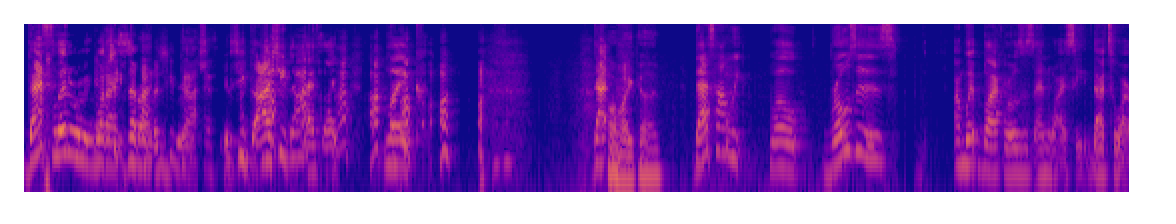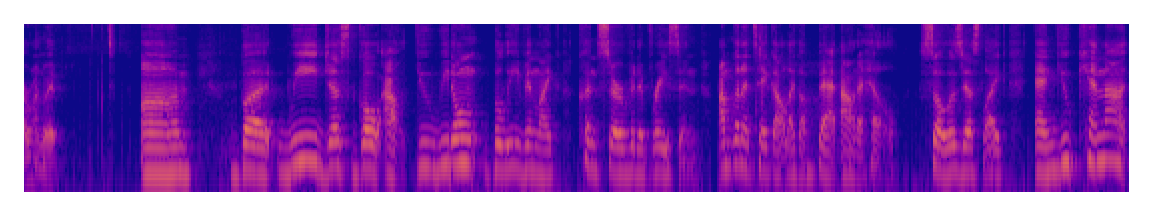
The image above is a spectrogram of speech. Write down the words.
That's literally what I said on the she bridge. dies. If she dies, she dies. Like, like that. Oh my god. That's how we. Well, roses. I'm with Black Roses NYC. That's who I run with. Um, but we just go out. You we don't believe in like conservative racing. I'm gonna take out like a bat out of hell. So it's just like, and you cannot,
